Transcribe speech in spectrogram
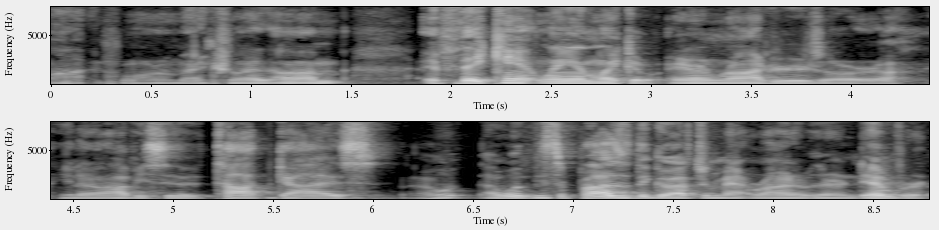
a lot for them. Actually, um, if they can't land like a Aaron Rodgers or uh, you know obviously the top guys, I would I wouldn't be surprised if they go after Matt Ryan over there in Denver.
